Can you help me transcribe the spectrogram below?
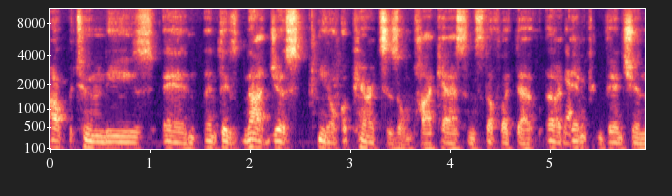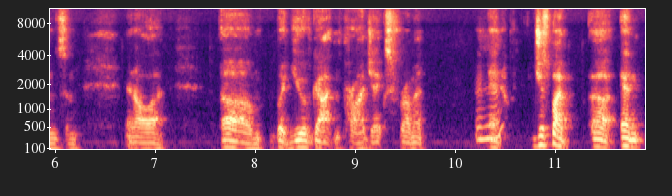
opportunities and and things, not just you know appearances on podcasts and stuff like that, uh, yeah. and conventions and and all that. Um, but you have gotten projects from it, mm-hmm. and just by uh, and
